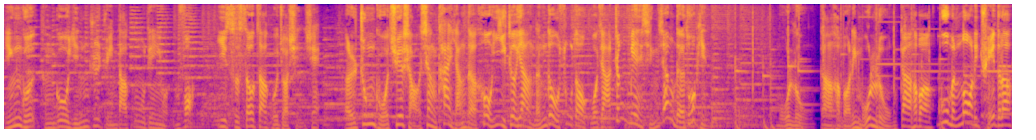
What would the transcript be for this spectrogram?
英国通过英剧传达古典文化。以此塑造国家形象，而中国缺少像《太阳的后裔》这样能够塑造国家正面形象的作品。莫乱讲好不？你莫乱讲好不？我们哪里缺德了？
